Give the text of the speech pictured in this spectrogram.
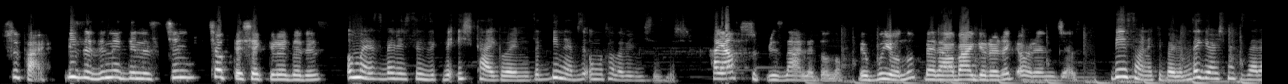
Süper. Bizi dinlediğiniz için çok teşekkür ederiz. Umarız belirsizlik ve iş kaygılarınızı bir nebze umut alabilmişizdir. Hayat sürprizlerle dolu ve bu yolu beraber görerek öğreneceğiz. Bir sonraki bölümde görüşmek üzere.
